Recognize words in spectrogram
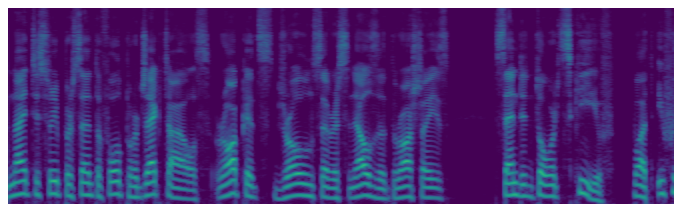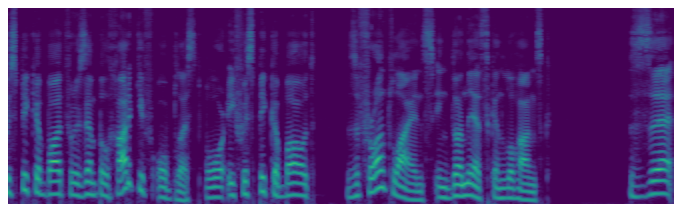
93% of all projectiles, rockets, drones, everything else that Russia is sending towards Kiev. But if we speak about, for example, Kharkiv Oblast, or if we speak about the front lines in Donetsk and Luhansk, the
